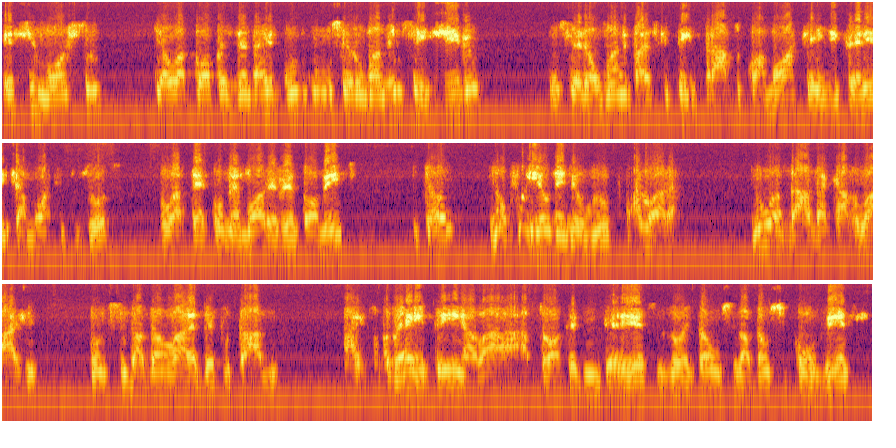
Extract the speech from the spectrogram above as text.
esse monstro que é o atual presidente da República, um ser humano insensível, um ser humano que parece que tem trato com a morte, é indiferente à morte dos outros, ou até comemora eventualmente. Então, não fui eu nem meu grupo. Agora, no andar da carruagem, quando o cidadão lá é deputado, aí tudo bem, tem lá a troca de interesses, ou então o cidadão se convence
